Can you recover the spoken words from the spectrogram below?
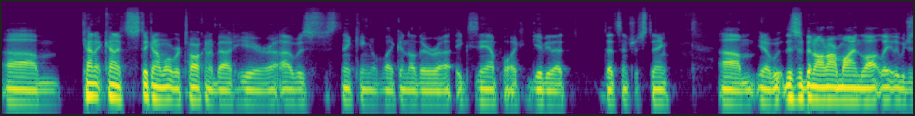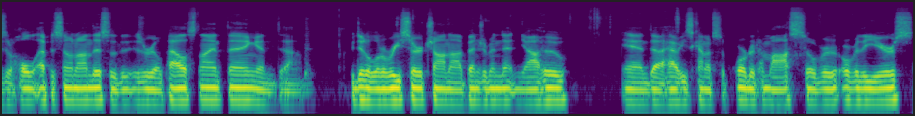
Um, kind of, kind of sticking on what we're talking about here. I was just thinking of like another uh, example I could give you that that's interesting. Um, you know, this has been on our mind a lot lately. We just did a whole episode on this with the Israel Palestine thing, and um, we did a little research on uh, Benjamin Netanyahu and uh, how he's kind of supported Hamas over over the years.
